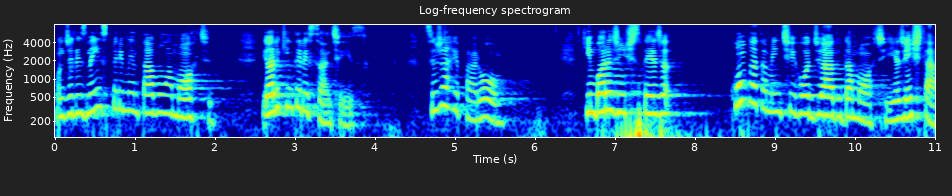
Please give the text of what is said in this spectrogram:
onde eles nem experimentavam a morte. E olha que interessante isso. Você já reparou que, embora a gente esteja completamente rodeado da morte, e a gente está,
